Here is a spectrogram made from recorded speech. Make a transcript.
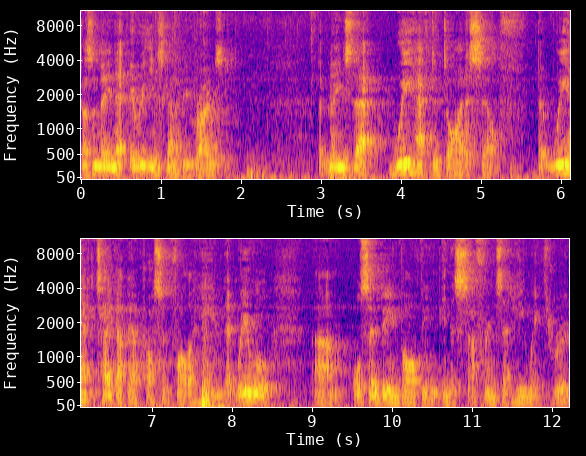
doesn't mean that everything's going to be rosy. It means that we have to die to self, that we have to take up our cross and follow Him, that we will um, also be involved in, in the sufferings that He went through.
